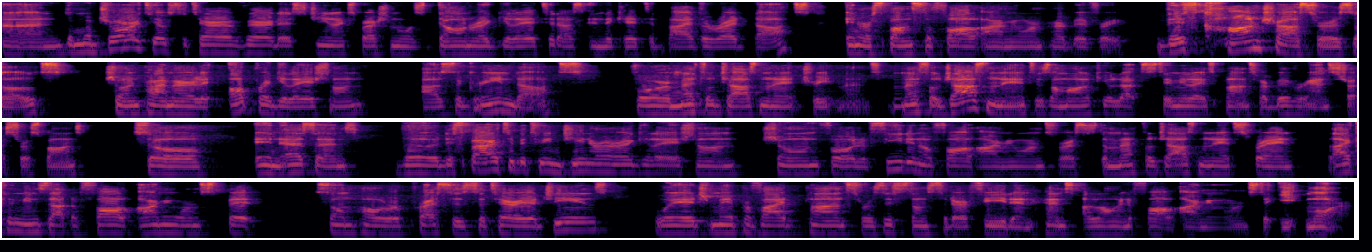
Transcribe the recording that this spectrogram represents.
And the majority of Setaria viridis gene expression was downregulated as indicated by the red dots in response to fall armyworm herbivory. This contrasts results showing primarily upregulation as the green dots for methyl jasmonate treatment. Methyl jasmonate is a molecule that stimulates plants' herbivory and stress response. So in essence, the disparity between gene regulation shown for the feeding of fall armyworms versus the methyl jasmonate spraying likely means that the fall armyworm spit somehow represses Setaria genes, which may provide plants resistance to their feeding, hence allowing the fall armyworms to eat more.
